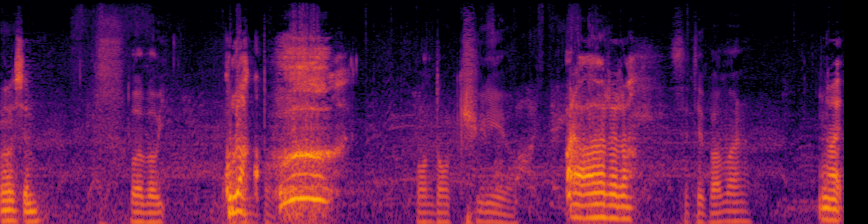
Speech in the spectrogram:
Ouais, c'est bon. Ouais, bah oui. Couloir. D'en- Bande d'enculés. là. Ah là là là. C'était pas mal. Ouais.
